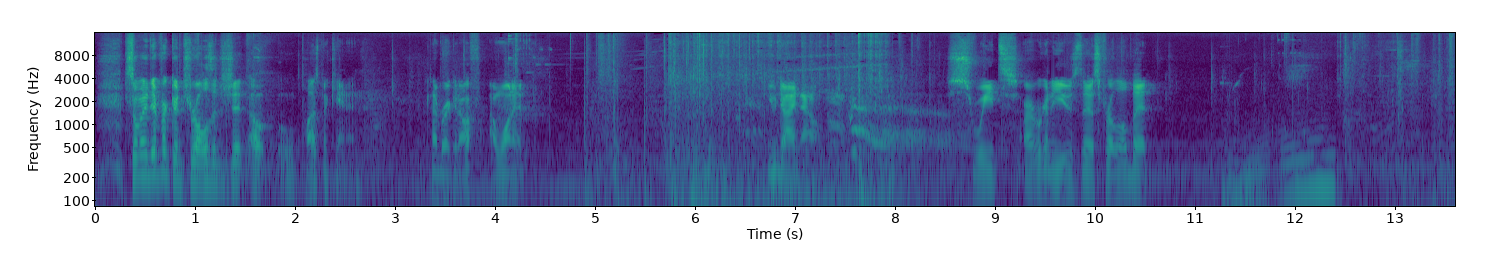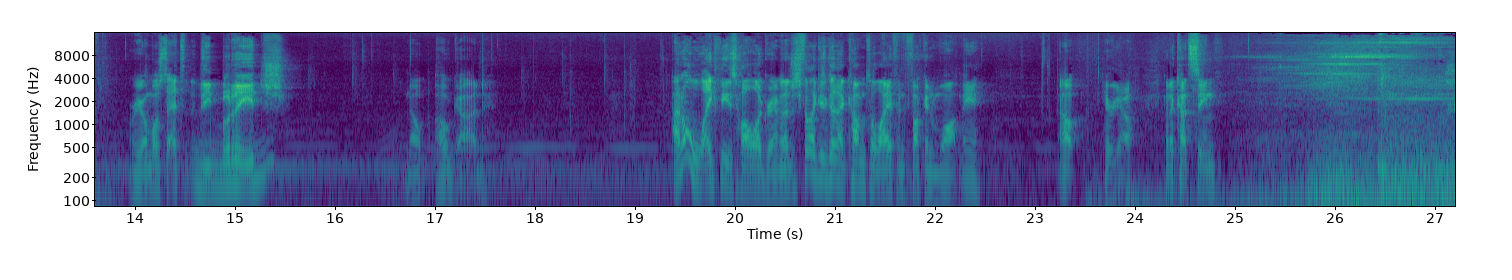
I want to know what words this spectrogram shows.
so many different controls and shit. Oh, oh, plasma cannon. Can I break it off? I want it. You die now. Sweet. All right, we're gonna use this for a little bit. Are we almost at the bridge? Nope. Oh, God. I don't like these holograms. I just feel like he's gonna come to life and fucking want me. Oh, here we go. Got a cutscene. The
